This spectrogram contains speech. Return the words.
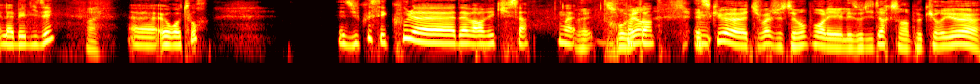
labellisés. Ouais. Euh, Eurotour. Et du coup, c'est cool euh, d'avoir vécu ça. Ouais. Ouais, trop bien. Est-ce que euh, tu vois justement pour les, les auditeurs qui sont un peu curieux, euh,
